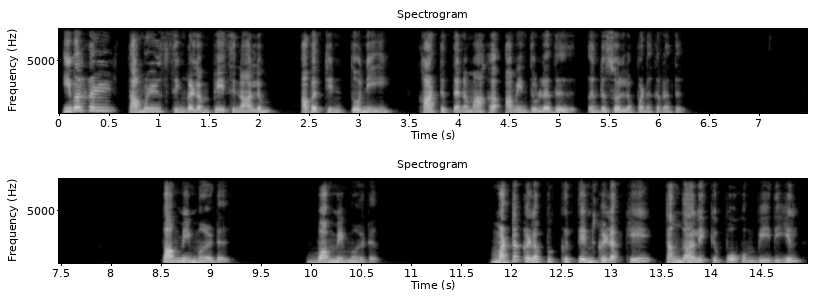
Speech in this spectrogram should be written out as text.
இவர்கள் தமிழ் சிங்களம் பேசினாலும் அவற்றின் தொனி காட்டுத்தனமாக அமைந்துள்ளது என்று சொல்லப்படுகிறது. பம்மிமேடு வம்மிமேடு. மட்டக்களப்புக்கு தென்கிழக்கே தங்காலைக்கு போகும் வீதியில்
